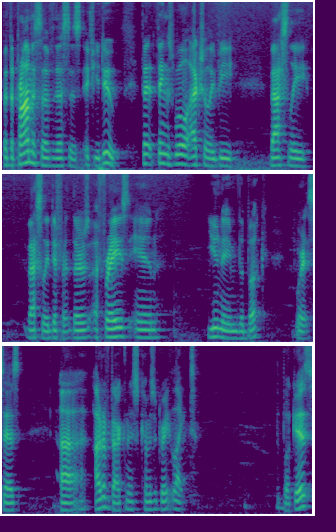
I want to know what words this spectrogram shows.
But the promise of this is if you do, that things will actually be vastly, vastly different. There's a phrase in You Name the Book where it says, uh, Out of darkness comes a great light. The book is?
